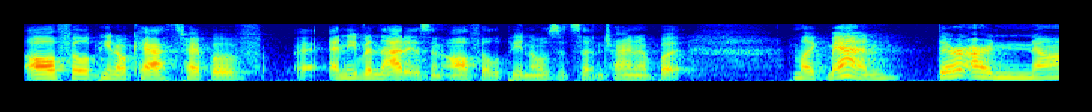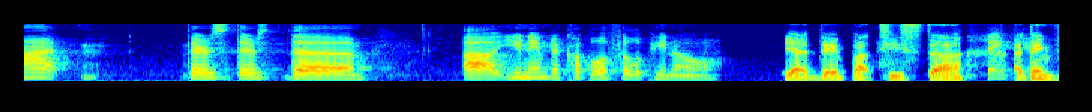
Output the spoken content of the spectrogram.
all Filipino cast type of, and even that isn't all Filipinos. It's set in China, but I'm like, man, there are not. There's there's the, uh, you named a couple of Filipino. Yeah, Dave Bautista. Thank I think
